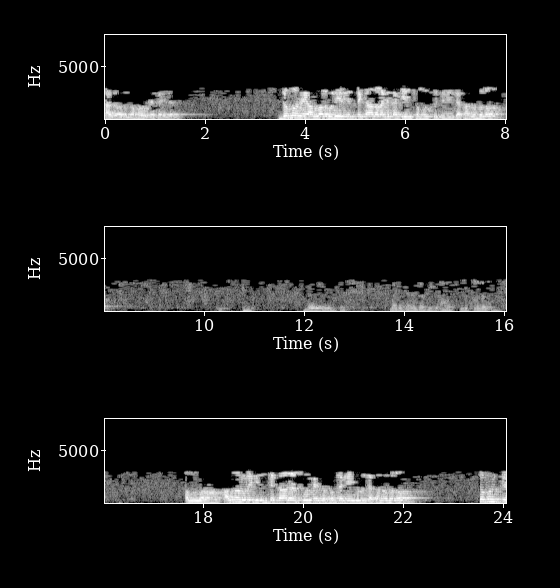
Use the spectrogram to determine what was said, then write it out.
সাগর নহর দেখাইলেন। যখন এই আল্লাহর বলির ইন্তেকাল আগে তাকে এই সমস্ত জিনিস দেখানো হলো তখন সে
